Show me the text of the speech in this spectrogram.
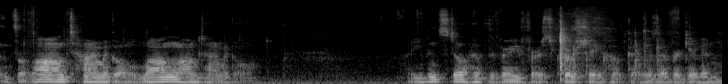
It's a long time ago, long, long time ago. I even still have the very first crochet hook I was ever given.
